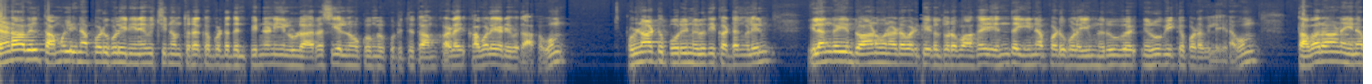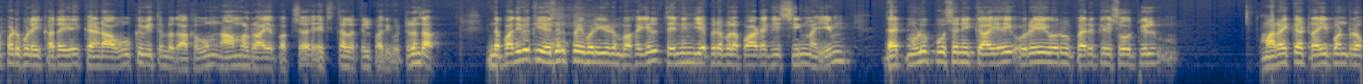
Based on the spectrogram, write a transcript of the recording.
கனடாவில் தமிழ் இனப்படுகொலை நினைவு சின்னம் திறக்கப்பட்டதன் பின்னணியில் உள்ள அரசியல் நோக்கங்கள் குறித்து தாம் கலை கவலையடைவதாகவும் உள்நாட்டுப் போரின் இறுதி கட்டங்களில் இலங்கையின் இராணுவ நடவடிக்கைகள் தொடர்பாக எந்த இனப்படுகொலையும் நிரூப நிரூபிக்கப்படவில்லை எனவும் தவறான இனப்படுகொலை கதையை கனடா ஊக்குவித்துள்ளதாகவும் நாமல் ராயபக்ச எக்ஸ் தளத்தில் பதிவிட்டிருந்தார். இந்த பதிவுக்கு எதிர்ப்பை வெளியிடும் வகையில் தென்னிந்திய பிரபல பாடகி சின்மையும் தட் முழு பூசணிக்காயை ஒரே ஒரு பருக்கை சோற்றில் மறைக்க ட்ரை பண்ற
